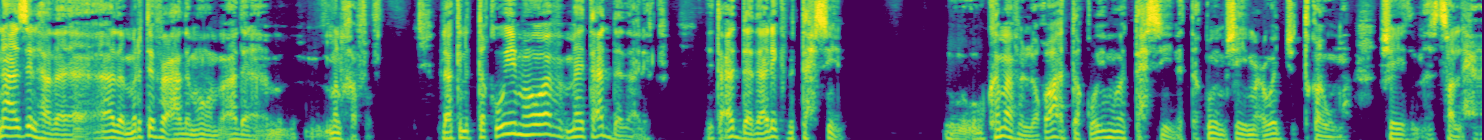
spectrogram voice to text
نازل هذا هذا مرتفع هذا مو هذا منخفض. لكن التقويم هو ما يتعدى ذلك. يتعدى ذلك بالتحسين. وكما في اللغة التقويم هو التحسين. التقويم شيء معوج تقومه شيء تصلحه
